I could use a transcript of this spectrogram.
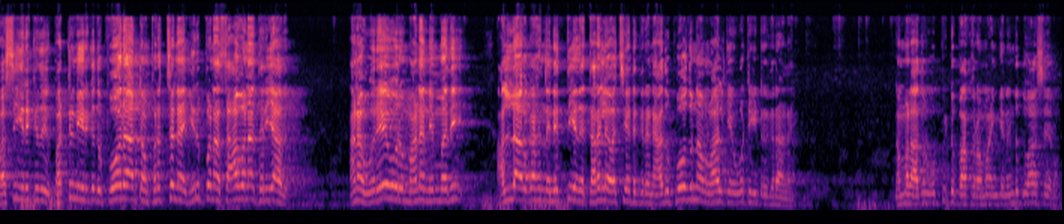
பசி இருக்குது பட்டினி இருக்குது போராட்டம் பிரச்சனை இருப்பனா சாவனா தெரியாது. ஆனால் ஒரே ஒரு மன நிம்மதி அல்லாவுக்காக இந்த நெத்தி அந்த தரையில் வச்சு எடுக்கிறானே அது போதும்னு அவன் வாழ்க்கையை ஓட்டிக்கிட்டு இருக்கிறானே. நம்மளை அதோடு ஒப்பிட்டு பார்க்குறோமா? இங்கே நின்று துவா செய்கிறோம்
